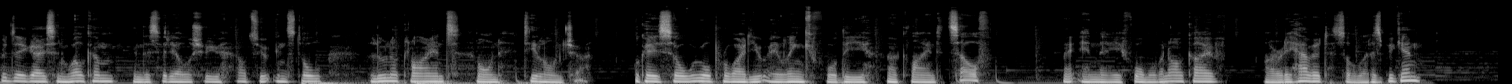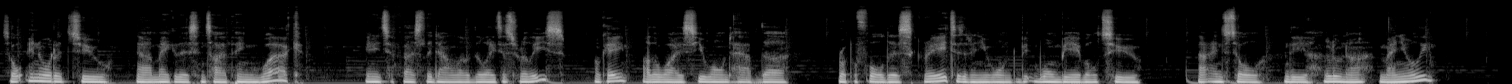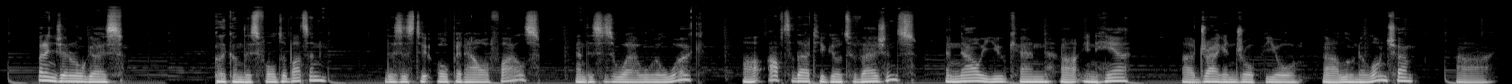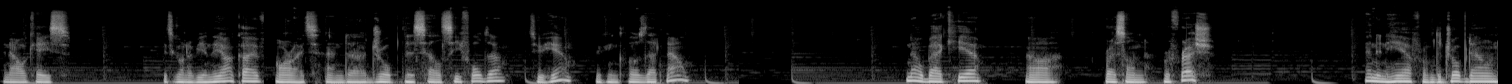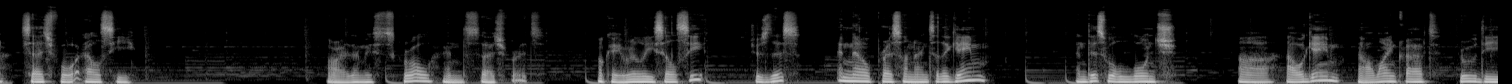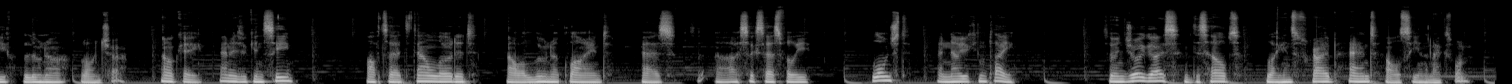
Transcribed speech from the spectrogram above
Good day guys and welcome. In this video I'll show you how to install Lunar client on TLauncher. Okay, so we will provide you a link for the uh, client itself uh, in a form of an archive. I already have it, so let us begin. So in order to uh, make this entire thing work, you need to firstly download the latest release, okay? Otherwise you won't have the proper folders created and you won't be, won't be able to uh, install the Lunar manually. But in general, guys, click on this folder button. This is to open our files, and this is where we will work. Uh, after that, you go to versions, and now you can, uh, in here, uh, drag and drop your uh, Lunar launcher. Uh, in our case, it's going to be in the archive. All right, and uh, drop this LC folder to here. You can close that now. Now back here, press on refresh and in here from the drop down search for LC. Alright, let me scroll and search for it. Okay, release LC, choose this, and now press on enter the game, and this will launch uh, our game, our Minecraft, through the Lunar launcher. Okay, and as you can see, after it's downloaded, our Lunar client has uh, successfully launched, and now you can play. So enjoy guys, if this helps, like and subscribe, and I'll see you in the next one.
